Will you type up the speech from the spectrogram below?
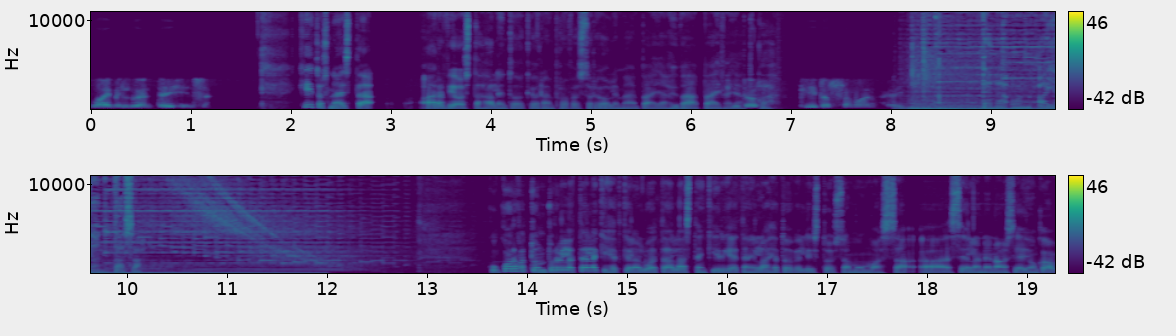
laiminlyönteihinsä. Kiitos näistä arvioista hallinto-oikeuden professori Olli Mäenpää ja hyvää päivänjatkoa. Kiitos, Kiitos samoin. Hei. Tämä on ajan tasa. Kun Korvatunturilla tälläkin hetkellä luetaan lasten kirjeitä, niin lahjatoivelistoissa on muun muassa sellainen asia, jonka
